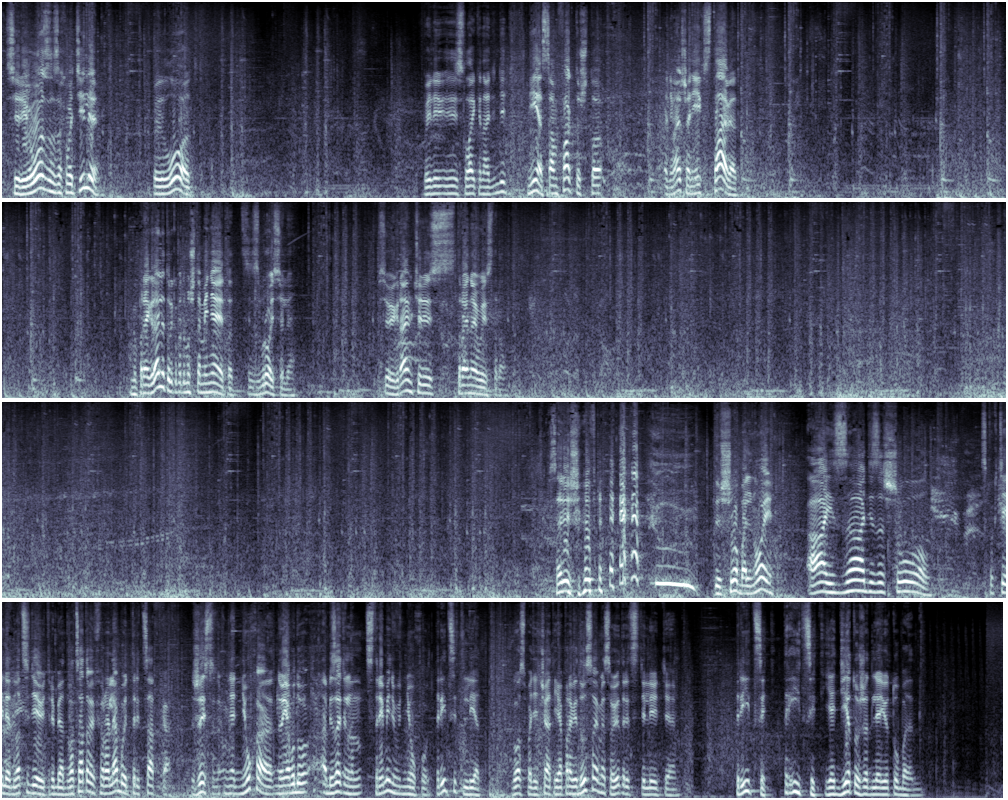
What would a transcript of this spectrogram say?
Серьезно, захватили? Пилот. Были здесь лайки на один день? Не, сам факт, то, что... Понимаешь, они их ставят. Мы проиграли только потому, что меня этот сбросили. Все, играем через тройной выстрел. Смотри, это. Ты шо, больной? Ай, сзади зашел. Сколько тебе лет? 29, ребят. 20 февраля будет 30 -ка. Жесть, у меня днюха, но я буду обязательно стримить в днюху. 30 лет. Господи, чат, я проведу с вами свое 30-летие. 30, 30. Я дед уже для ютуба.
